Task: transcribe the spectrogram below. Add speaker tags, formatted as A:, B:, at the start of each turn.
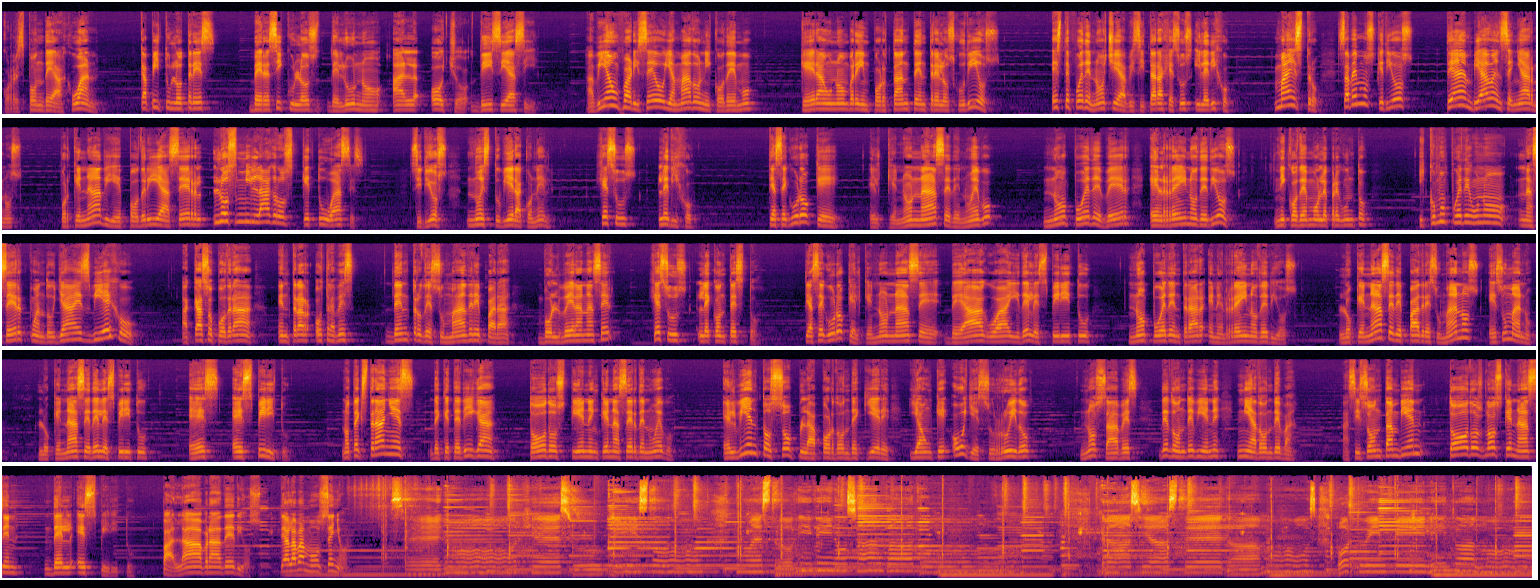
A: corresponde a Juan, capítulo 3, versículos del 1 al 8. Dice así, había un fariseo llamado Nicodemo, que era un hombre importante entre los judíos. Este fue de noche a visitar a Jesús y le dijo, Maestro, sabemos que Dios te ha enviado a enseñarnos, porque nadie podría hacer los milagros que tú haces si Dios no estuviera con él. Jesús le dijo, Te aseguro que el que no nace de nuevo no puede ver el reino de Dios. Nicodemo le preguntó, ¿y cómo puede uno nacer cuando ya es viejo? ¿Acaso podrá entrar otra vez dentro de su madre para volver a nacer? Jesús le contestó, te aseguro que el que no nace de agua y del Espíritu no puede entrar en el reino de Dios. Lo que nace de padres humanos es humano, lo que nace del Espíritu es Espíritu. No te extrañes de que te diga, todos tienen que nacer de nuevo. El viento sopla por donde quiere y aunque oyes su ruido, no sabes de dónde viene ni a dónde va. Así son también todos los que nacen del Espíritu. Palabra de Dios. Te alabamos, Señor.
B: Señor Jesucristo, nuestro divino Salvador. Gracias te damos por tu infinito amor.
